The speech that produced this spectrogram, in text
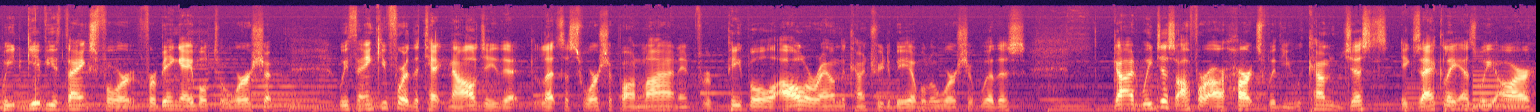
we give you thanks for, for being able to worship. We thank you for the technology that lets us worship online and for people all around the country to be able to worship with us. God, we just offer our hearts with you. We come just exactly as we are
